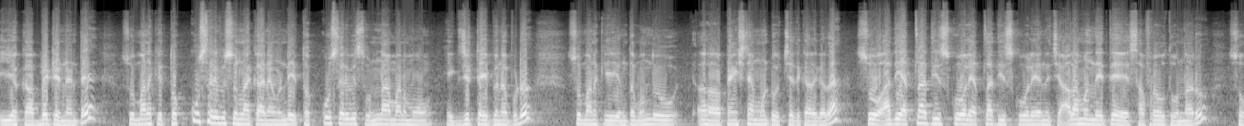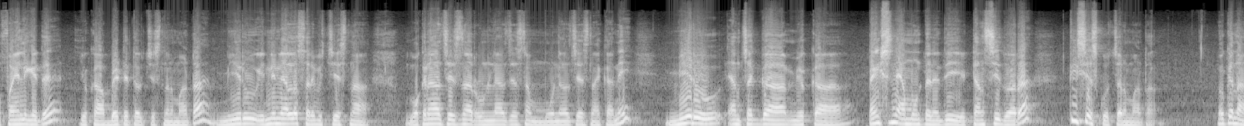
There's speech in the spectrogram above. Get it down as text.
ఈ యొక్క అప్డేట్ ఏంటంటే సో మనకి తక్కువ సర్వీస్ ఉన్నా కానివ్వండి తక్కువ సర్వీస్ ఉన్నా మనము ఎగ్జిట్ అయిపోయినప్పుడు సో మనకి ఇంతకుముందు పెన్షన్ అమౌంట్ వచ్చేది కాదు కదా. సో అది ఎట్లా తీసుకోవాలి ఎట్లా తీసుకోవాలి అని చాలామంది అయితే సఫర్ అవుతున్నారు సో ఫైనల్గా అయితే ఈ యొక్క అప్డేట్ అయితే వచ్చేసింది అనమాట మీరు ఎన్ని నెలల సర్వీస్ చేసినా ఒక నెల చేసినా రెండు నెలలు చేసినా మూడు నెలలు చేసినా కానీ మీరు ఎంత చక్కగా మీ యొక్క పెన్షన్ అమౌంట్ అనేది టెన్సీ ద్వారా తీసేసుకోవచ్చు అనమాట ఓకేనా?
